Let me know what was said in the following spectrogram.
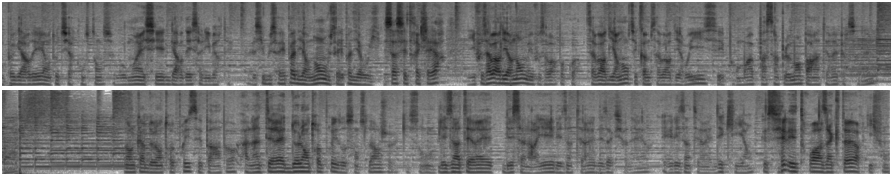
on peut garder en toutes circonstances, ou au moins essayer de garder sa liberté. Euh, si vous ne savez pas dire non, vous ne savez pas dire oui. Ça, c'est très clair. Il faut savoir dire non, mais il faut savoir pourquoi. Savoir dire non, c'est comme savoir dire oui, c'est pour moi pas simplement par intérêt personnel. Dans le cadre de l'entreprise, c'est par rapport à l'intérêt de l'entreprise au sens large, qui sont les intérêts des salariés, les intérêts des actionnaires et les intérêts des clients. C'est les trois acteurs qui font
